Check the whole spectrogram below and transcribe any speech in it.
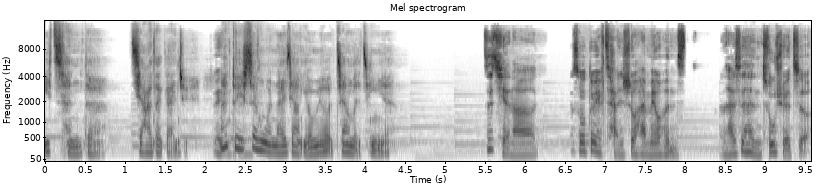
一层的家的感觉。那对圣文来讲，有没有这样的经验？之前呢、啊，那时候对禅修还没有很，还是很初学者。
